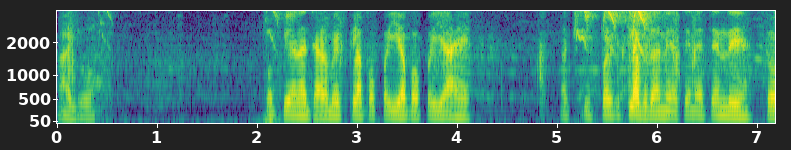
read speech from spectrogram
આ જુઓ પપૈયાના ઝાડમાં એટલા પપૈયા પપૈયા હે આ ઉપર કેટલા બધા નેચે નેચે ને તો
